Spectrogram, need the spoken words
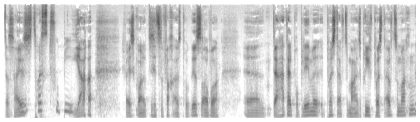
Das heißt, Postphobie. ja, ich weiß gar nicht, ob das jetzt ein Fachausdruck ist, aber äh, der hat halt Probleme, Post aufzumachen, also Briefpost aufzumachen.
